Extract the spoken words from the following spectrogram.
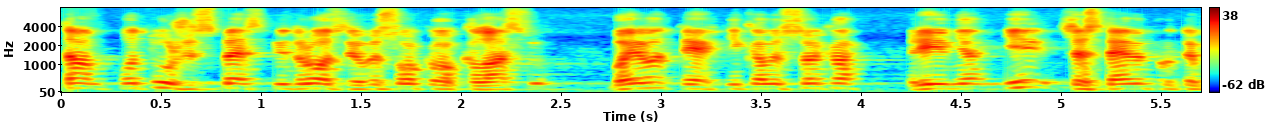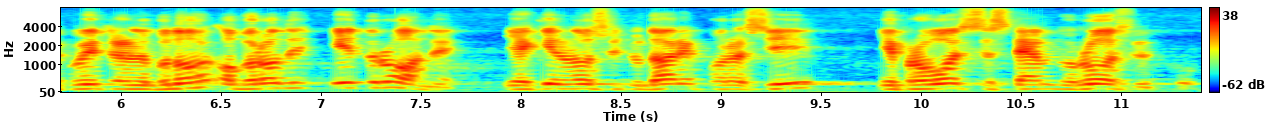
Там потужні спецпідрозділи високого класу, бойова техніка високого рівня і системи протиповітряної оборони і дрони, які наносять удари по Росії і проводять системну розвідку.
